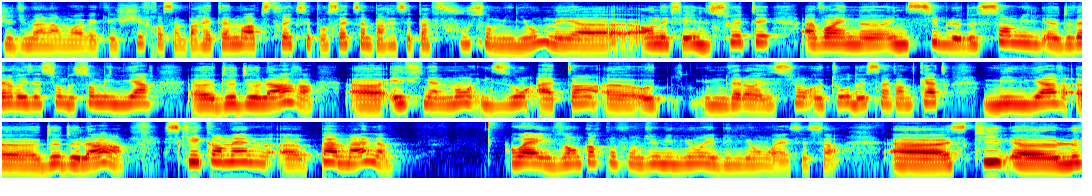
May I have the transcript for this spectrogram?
J'ai du mal à hein, moi avec les chiffres, ça me paraît tellement abstrait que c'est pour ça que ça me paraissait pas fou 100 millions. Mais euh, en effet, ils souhaitaient avoir une, cible de, 100 de valorisation de 100 milliards euh, de dollars euh, et finalement ils ont atteint une valorisation autour de 54 milliards de dollars, ce qui est quand même pas mal. Ouais, ils ont encore confondu millions et billions, ouais, c'est ça. Euh, ce qui euh, le,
